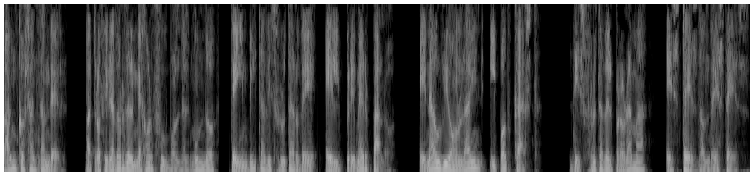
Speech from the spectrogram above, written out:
Banco Santander, patrocinador del mejor fútbol del mundo, te invita a disfrutar de El Primer Palo, en audio online y podcast. Disfruta del programa estés donde estés.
